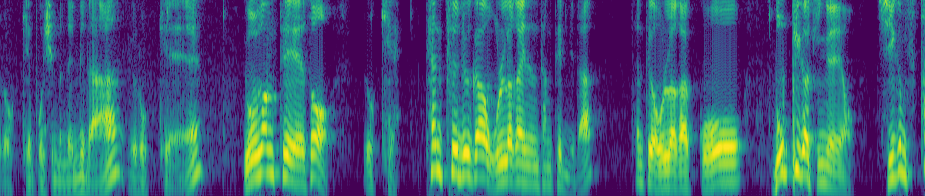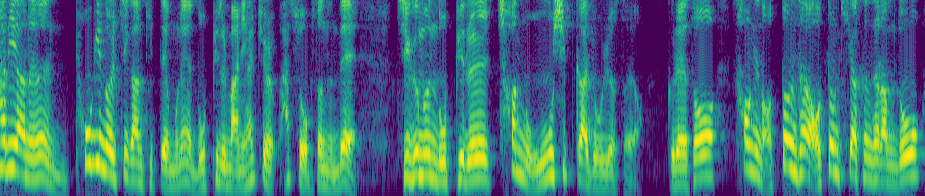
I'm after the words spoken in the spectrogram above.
이렇게 보시면 됩니다. 이렇게. 요 상태에서 이렇게 텐트가 올라가 있는 상태입니다. 텐트가 올라갔고 높이가 중요해요. 지금 스타리아는 폭이 넓지가 않기 때문에 높이를 많이 할 줄 할 수 없었는데 지금은 높이를 1050까지 올렸어요. 그래서 성인 어떤 사람 어떤 키가 큰 사람도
